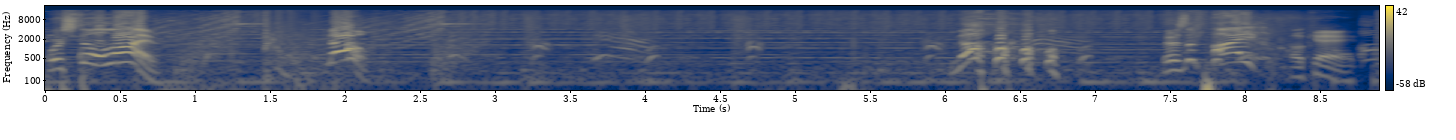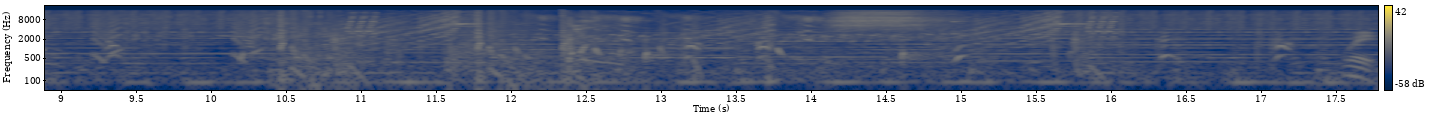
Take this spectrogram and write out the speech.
We're still alive! No! No! There's a pipe! Okay. Wait.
